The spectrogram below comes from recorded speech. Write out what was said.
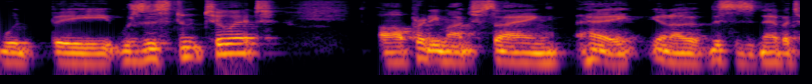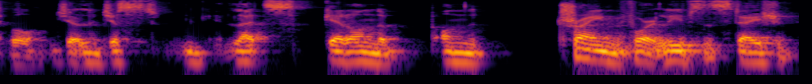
would be resistant to it are pretty much saying, "Hey, you know, this is inevitable. Just let's get on the on the train before it leaves the station."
